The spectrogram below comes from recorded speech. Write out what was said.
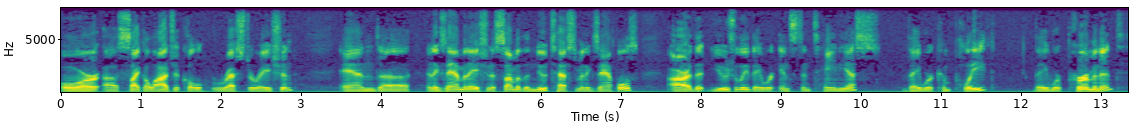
or uh, psychological restoration. And uh, an examination of some of the New Testament examples are that usually they were instantaneous they were complete, they were permanent,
